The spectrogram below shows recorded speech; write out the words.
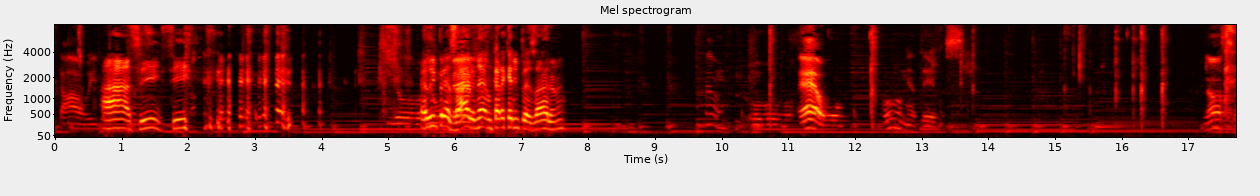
e tal. E... Ah, sim, sim. o, é do empresário, Humberto... né? Um cara que era empresário, né? Não, o, é, o, Oh, meu Deus. Nossa,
